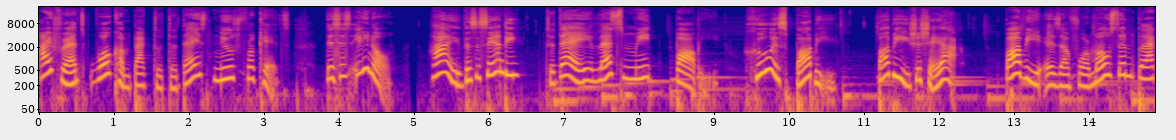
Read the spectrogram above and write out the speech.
Hi, friends. Welcome back to today's News for Kids. This is Eno. Hi, this is Sandy. Today, let's meet Bobby. Who is Bobby? Bobby 是谁呀、 Bobby is a Formosan black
